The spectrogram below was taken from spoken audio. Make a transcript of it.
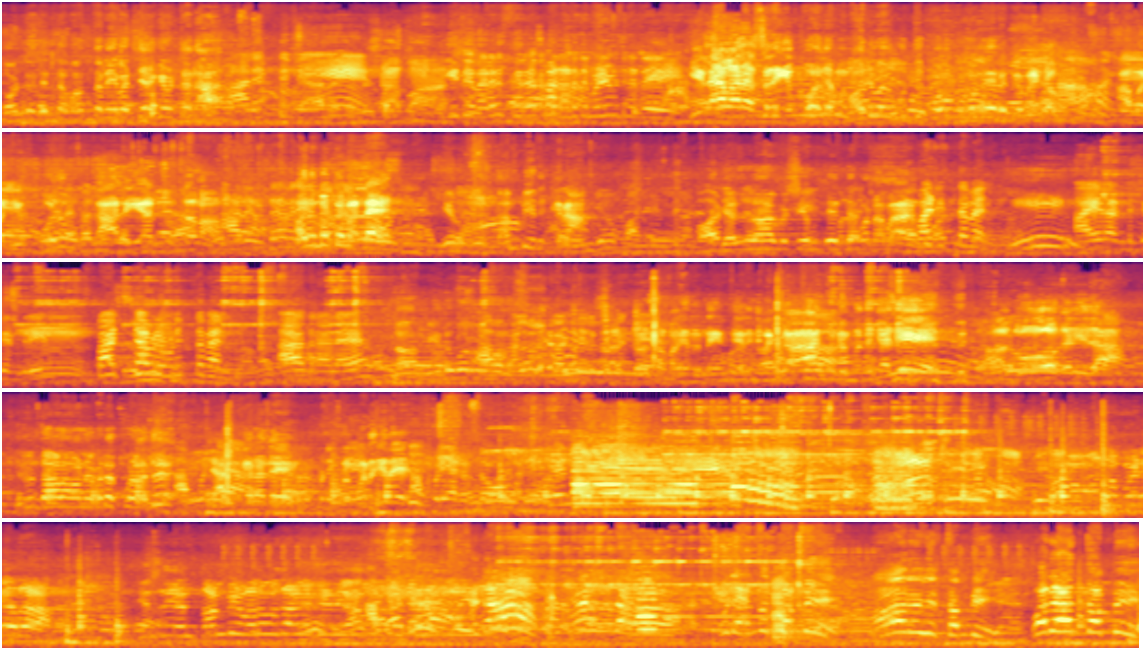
போட்டு இதுவரை சிறப்பா நடந்து முடிவிட்டது இளவரசர் எப்போதும் மதுவை போட்டுக் கொண்டே இருக்க வேண்டும். அவன் எப்போதும் காலியா சுத்தணும். அது மட்டுமல்ல தம்பி இருக்கிறான். எல்லா விஷயம் தெரிந்தவனவன் படித்தவன். அயலாண்டு சென்று பட்டவன் முடித்தவன் அதனால நாம் இருவரும் இருந்தாலும் அவனை விடக்கூடாது. அப்படியா? தம்பி. ஒரே தம்பி.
